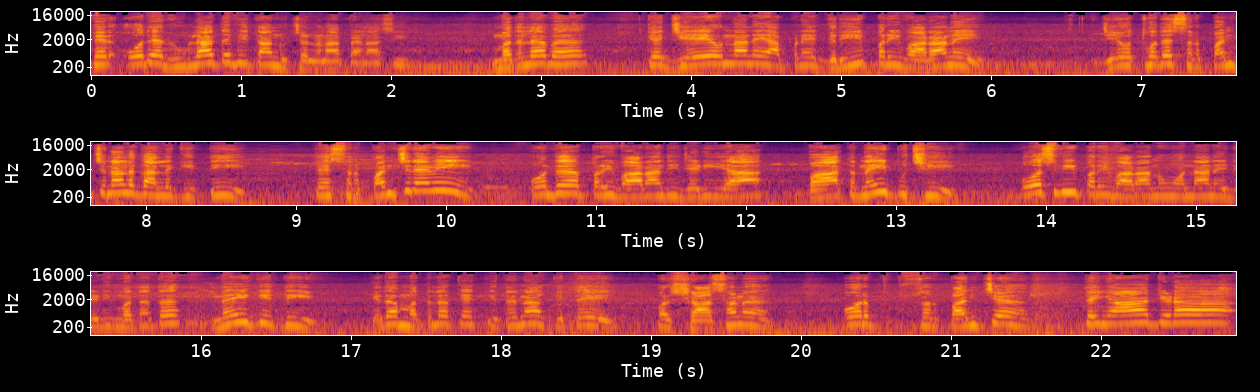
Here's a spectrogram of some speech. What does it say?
ਫਿਰ ਉਹਦੇ ਰੂਲਾਂ ਤੇ ਵੀ ਤੁਹਾਨੂੰ ਚੱਲਣਾ ਪੈਣਾ ਸੀ। ਮਤਲਬ ਕਿ ਜੇ ਉਹਨਾਂ ਨੇ ਆਪਣੇ ਗਰੀਬ ਪਰਿਵਾਰਾਂ ਨੇ, ਜੇ ਉੱਥੋਂ ਦੇ ਸਰਪੰਚ ਨਾਲ ਗੱਲ ਕੀਤੀ, ਤੇ ਸਰਪੰਚ ਨੇ ਵੀ ਉਹਦੇ ਪਰਿਵਾਰਾਂ ਦੀ ਜਿਹੜੀ ਆ ਬਾਤ ਨਹੀਂ ਪੁੱਛੀ, ਉਸ ਵੀ ਪਰਿਵਾਰਾਂ ਨੂੰ ਉਹਨਾਂ ਨੇ ਜਿਹੜੀ ਮਦਦ ਨਹੀਂ ਕੀਤੀ, ਇਹਦਾ ਮਤਲਬ ਕਿ ਕਿਤੇ ਨਾ ਕਿਤੇ ਪ੍ਰਸ਼ਾਸਨ ਔਰ ਸਰਪੰਚ ਤੇ ਜਾਂ ਜਿਹੜਾ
